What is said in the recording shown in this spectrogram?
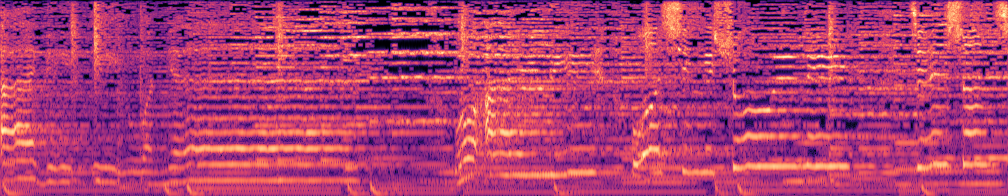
爱你一万年。爱你，我心里属于你，今生今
